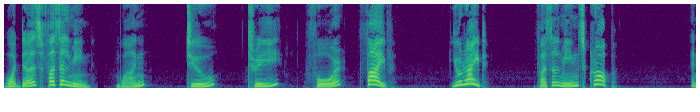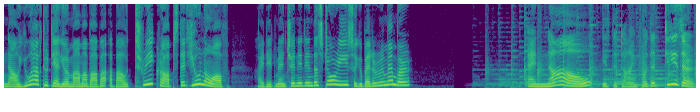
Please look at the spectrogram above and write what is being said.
What does fasal mean? 1, 2, 3, 4, 5. You're right. Fasal means crop. And now you have to tell your mama baba about 3 crops that you know of. I did mention it in the story, so you better remember. And now is the time for the teaser.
